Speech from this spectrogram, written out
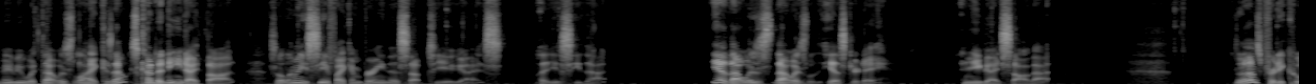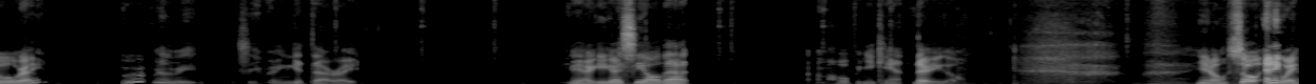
maybe what that was like cuz that was kind of neat I thought. So let me see if I can bring this up to you guys. Let you see that. Yeah, that was that was yesterday. And you guys saw that. So that was pretty cool, right? Ooh, let me see if I can get that right. Yeah, you guys see all that? I'm hoping you can. There you go. You know, so anyway,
